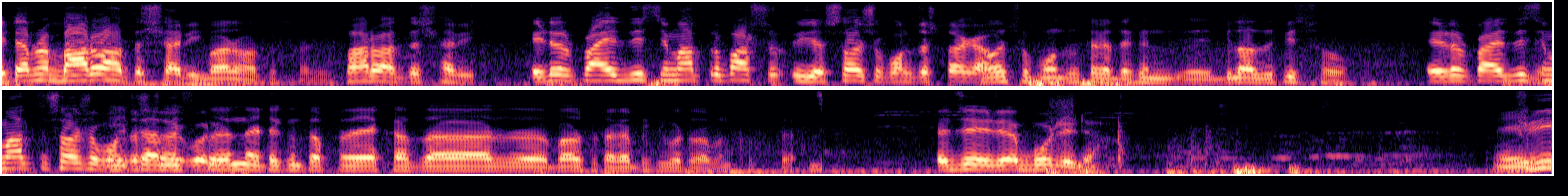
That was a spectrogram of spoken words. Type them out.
এটা আপনার বারো হাতের শাড়ি। বারো হাতের শাড়ি। বারো হাতের শাড়ি। এটার প্রাইস দিচ্ছি মাত্র পাঁচশো ইয়ে ছয়শো পঞ্চাশ টাকা। ছয়শো পঞ্চাশ টাকা দেখেন ব্লাউজের পিস সহ। এটার প্রাইস দিচ্ছি মাত্র ছয়শো পঞ্চাশ টাকা করে। না এটা কিন্তু আপনার এক হাজার বারোশো টাকা বিক্রি করতে পারবেন খুচরা। এই যে এটা বডিটা ফ্রি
